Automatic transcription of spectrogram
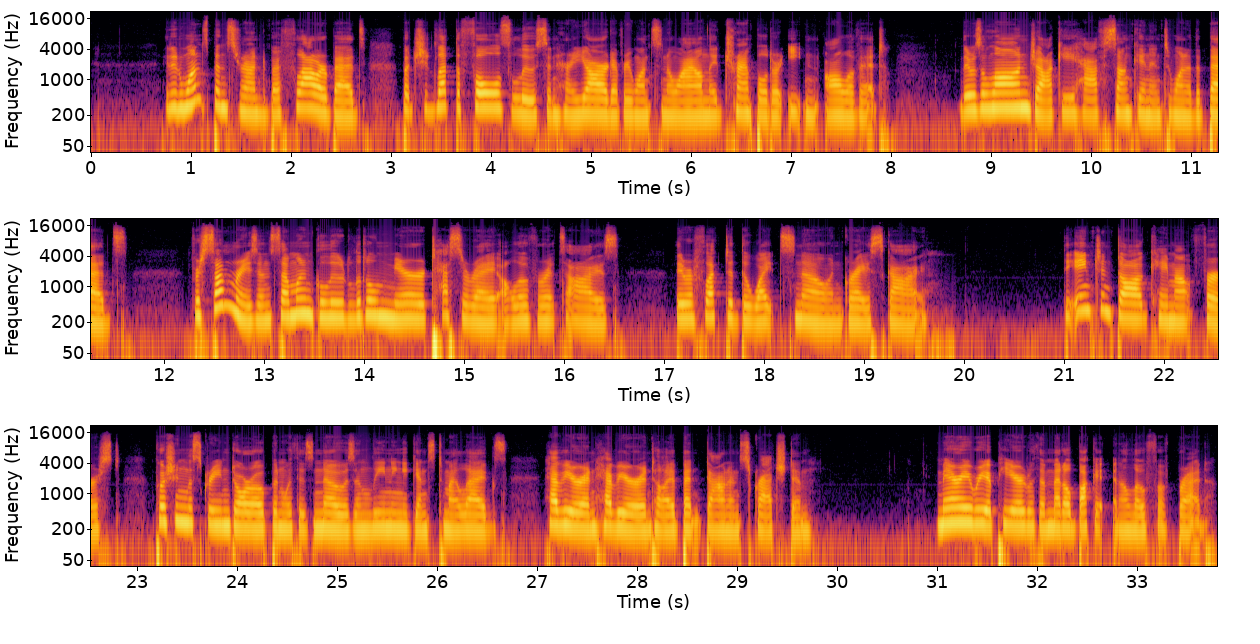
It had once been surrounded by flower beds, but she'd let the foals loose in her yard every once in a while and they'd trampled or eaten all of it. There was a lawn jockey half sunken into one of the beds. For some reason, someone glued little mirror tesserae all over its eyes. They reflected the white snow and gray sky. The ancient dog came out first, pushing the screen door open with his nose and leaning against my legs, heavier and heavier until I bent down and scratched him. Mary reappeared with a metal bucket and a loaf of bread.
